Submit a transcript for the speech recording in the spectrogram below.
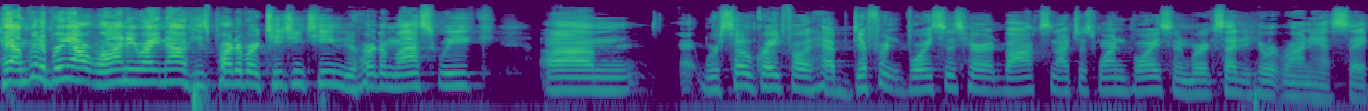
hey, I'm going to bring out Ronnie right now. He's part of our teaching team. You heard him last week. Um, we're so grateful to have different voices here at Vox, not just one voice, and we're excited to hear what Ronnie has to say.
